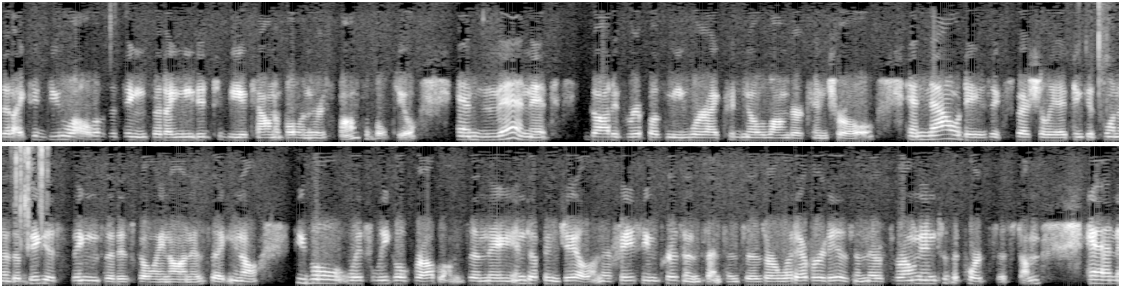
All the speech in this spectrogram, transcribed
that I could do all of the things that I needed to be accountable and responsible to. And then it got a grip of me where I could no longer control. And nowadays, especially, I think it's one of the biggest things that is going on is that, you know, people with legal problems and they end up in jail and they're facing prison sentences or whatever it is and they're thrown into the court system and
